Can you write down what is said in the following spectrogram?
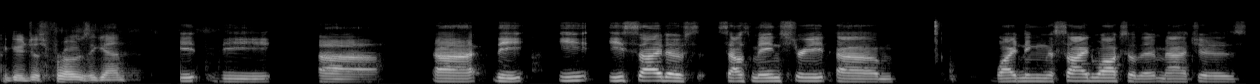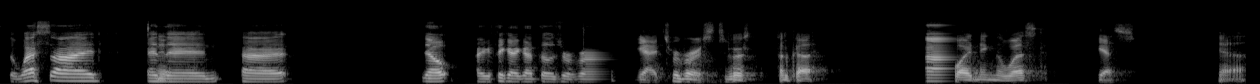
I think you just froze again. The uh, uh, the e east side of South Main Street, um, widening the sidewalk so that it matches the west side, and yeah. then uh, no, I think I got those reversed. Yeah, it's reversed. Reversed. Okay. Uh, widening the west. Yes. Yeah.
